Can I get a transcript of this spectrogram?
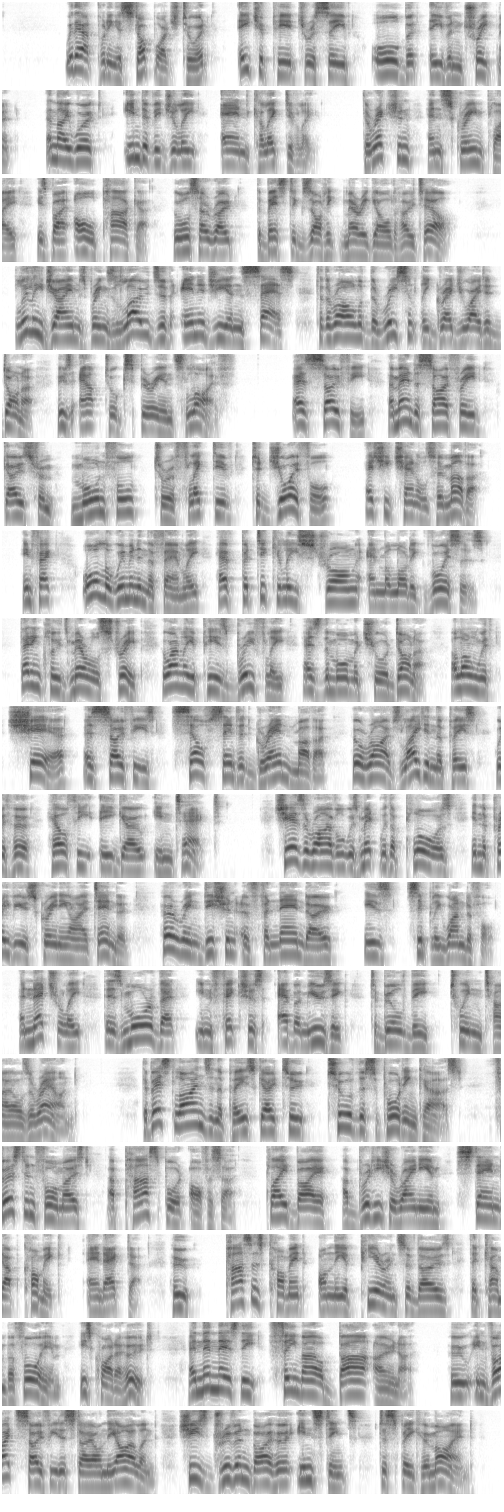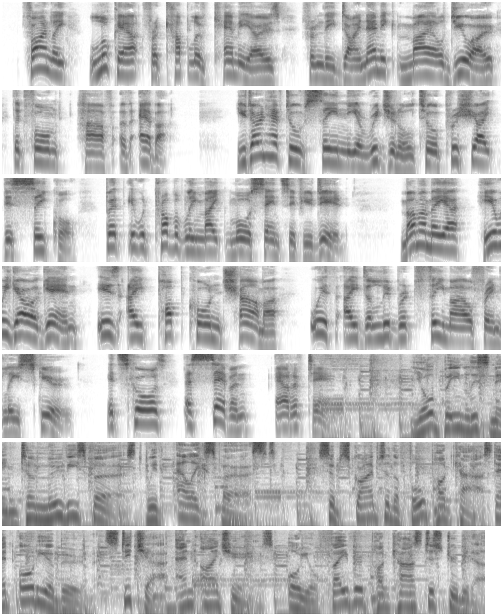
Without putting a stopwatch to it, each appeared to receive all but even treatment, and they worked individually and collectively. Direction and screenplay is by Ol Parker, who also wrote The Best Exotic Marigold Hotel. Lily James brings loads of energy and sass to the role of the recently graduated Donna, who's out to experience life. As Sophie, Amanda Seyfried goes from mournful to reflective to joyful as she channels her mother. In fact, all the women in the family have particularly strong and melodic voices. That includes Meryl Streep, who only appears briefly as the more mature Donna, along with Cher as Sophie's self centered grandmother, who arrives late in the piece with her healthy ego intact. Cher's arrival was met with applause in the preview screening I attended. Her rendition of Fernando is simply wonderful. And naturally, there's more of that infectious ABBA music to build the twin tales around. The best lines in the piece go to two of the supporting cast. First and foremost, a passport officer, played by a British Iranian stand up comic and actor, who passes comment on the appearance of those that come before him. He's quite a hoot. And then there's the female bar owner who invites Sophie to stay on the island. She's driven by her instincts to speak her mind. Finally, look out for a couple of cameos from the dynamic male duo that formed half of ABBA. You don't have to have seen the original to appreciate this sequel, but it would probably make more sense if you did. Mamma Mia, Here We Go Again is a popcorn charmer with a deliberate female friendly skew. It scores a 7 out of 10. You've been listening to Movies First with Alex First. Subscribe to the full podcast at Audioboom, Stitcher, and iTunes, or your favourite podcast distributor.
